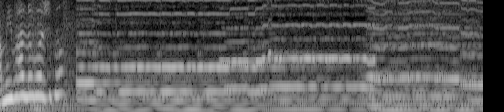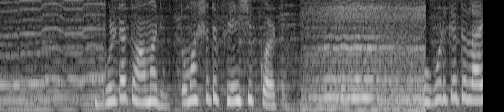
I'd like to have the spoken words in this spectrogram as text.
আমি ভালোবাসবো? ভুলটা তো আমারই, তোমার সাথে ফ্রেন্ডশিপ করাটা। কুকুরকে তো লাই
